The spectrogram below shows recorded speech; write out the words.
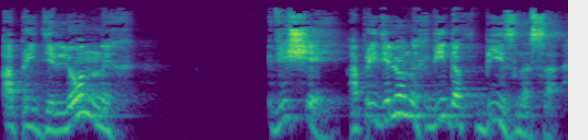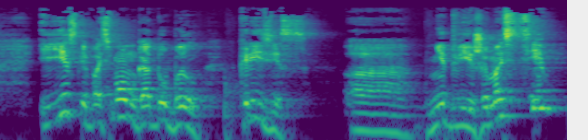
определенных вещей, определенных видов бизнеса. И если в восьмом году был кризис э, недвижимости,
